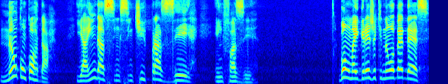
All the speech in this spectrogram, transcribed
não concordar e ainda assim sentir prazer em fazer. Bom, uma igreja que não obedece,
